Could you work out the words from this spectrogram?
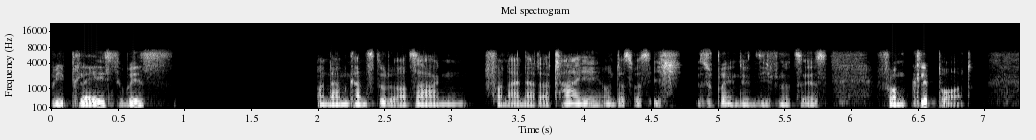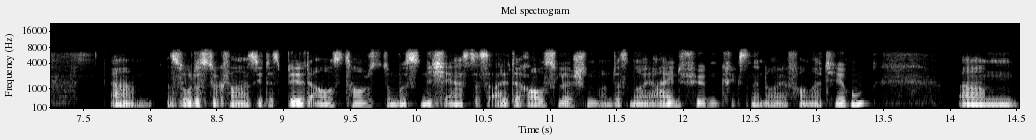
replace with und dann kannst du dort sagen, von einer Datei, und das, was ich super intensiv nutze, ist from clipboard. Ähm, so, dass du quasi das Bild austauschst. Du musst nicht erst das alte rauslöschen und das neue einfügen, kriegst eine neue Formatierung. Ähm,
